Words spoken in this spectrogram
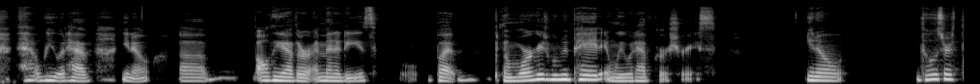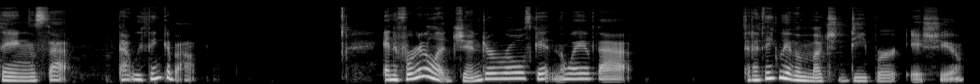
that we would have, you know, uh, all the other amenities but the mortgage would be paid and we would have groceries. You know, those are things that that we think about. And if we're going to let gender roles get in the way of that, then I think we have a much deeper issue.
